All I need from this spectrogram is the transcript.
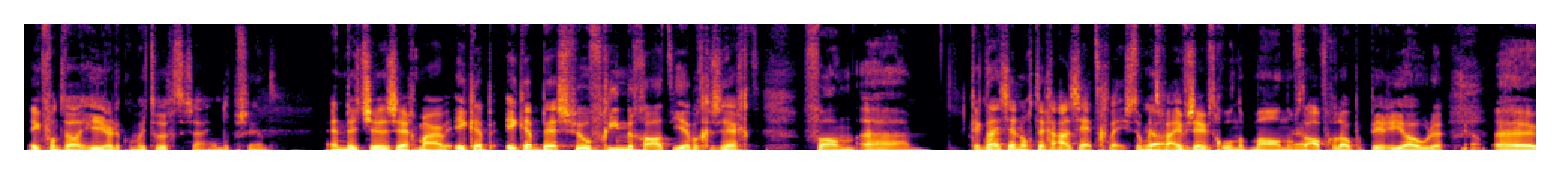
ik vond het wel heerlijk om weer terug te zijn. 100%. En dat je zeg maar, ik heb, ik heb best veel vrienden gehad die hebben gezegd van, ehm, kijk wij zijn nog tegen AZ geweest toen met Ja. 7500 man of de afgelopen periode. Ja.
